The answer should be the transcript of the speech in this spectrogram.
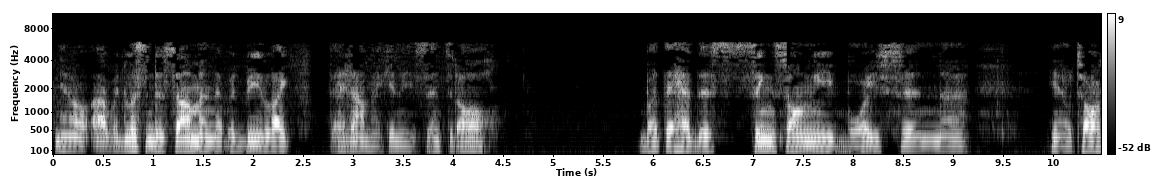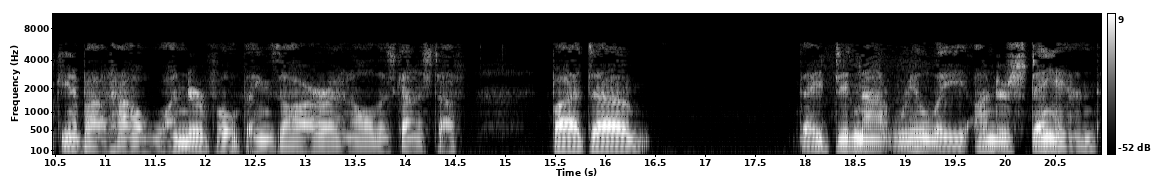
you know, I would listen to some and it would be like they're not making any sense at all. But they had this sing-songy voice and, uh, you know, talking about how wonderful things are and all this kind of stuff. But um, they did not really understand,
